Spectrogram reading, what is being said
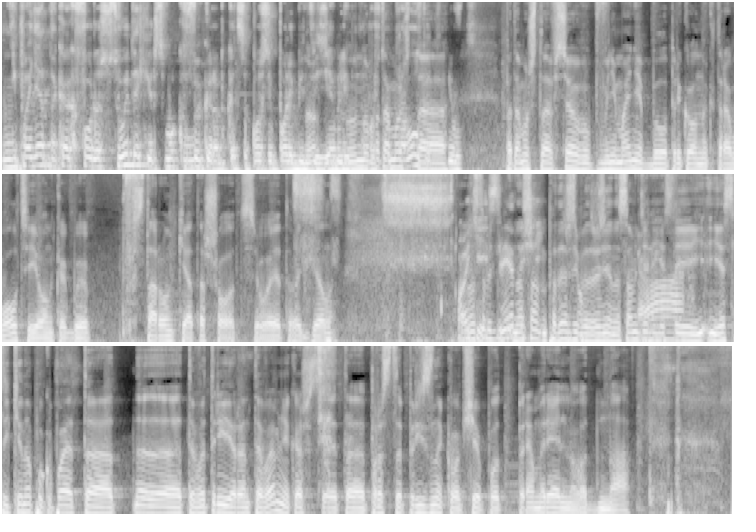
непонятно, как Форест Уитакер смог выкарабкаться после поля битвы ну, Земли. Ну, ну потому, что, что потому что все внимание было приковано к Траволте, и он как бы в сторонке отошел от всего этого дела. Окей, okay, на сам... Подожди, подожди. На самом деле, если, если кино покупает а, а, ТВ-3 и РЕН-ТВ, мне кажется, это просто признак вообще под прям реального дна.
